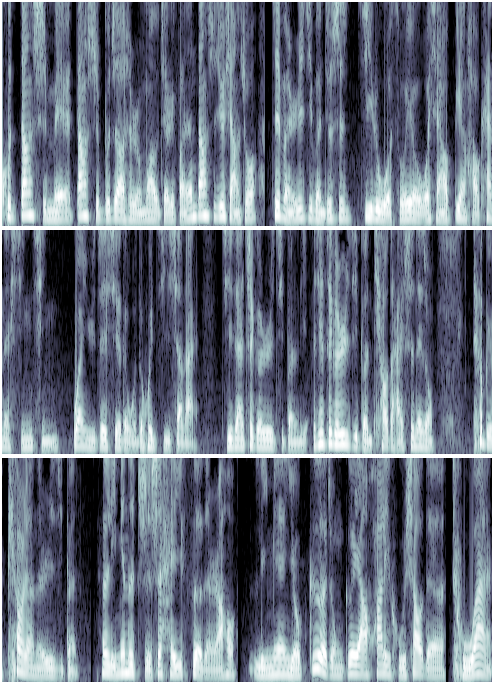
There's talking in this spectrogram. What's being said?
或当时没，当时不知道是容貌焦虑，反正当时就想说，这本日记本就是记录我所有我想要变好看的心情，关于这些的我都会记下来，记在这个日记本里。而且这个日记本挑的还是那种特别漂亮的日记本，它里面的纸是黑色的，然后里面有各种各样花里胡哨的图案，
